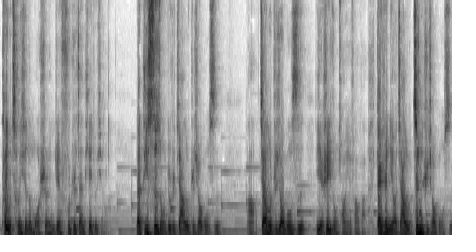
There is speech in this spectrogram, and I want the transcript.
它有成型的模式，你直接复制粘贴就行了。那第四种就是加入直销公司。啊，加入直销公司也是一种创业方法，但是你要加入真直销公司，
